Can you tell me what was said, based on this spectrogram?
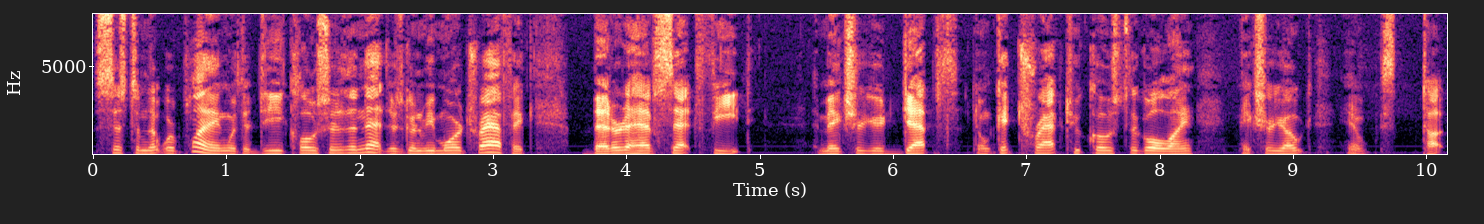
system that we're playing with a D closer to the net, there's going to be more traffic. Better to have set feet and make sure your depth don't get trapped too close to the goal line. Make sure you're out, you know, top,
